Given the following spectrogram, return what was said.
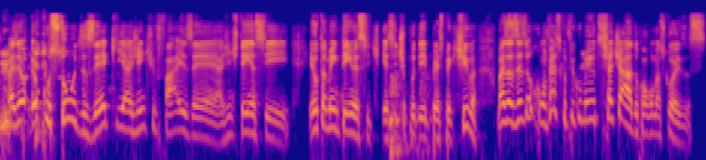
Mas eu, eu costumo dizer que a gente faz, é, a gente tem esse. Eu também tenho esse, esse tipo de perspectiva, mas às vezes eu confesso que eu fico meio chateado com algumas coisas.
